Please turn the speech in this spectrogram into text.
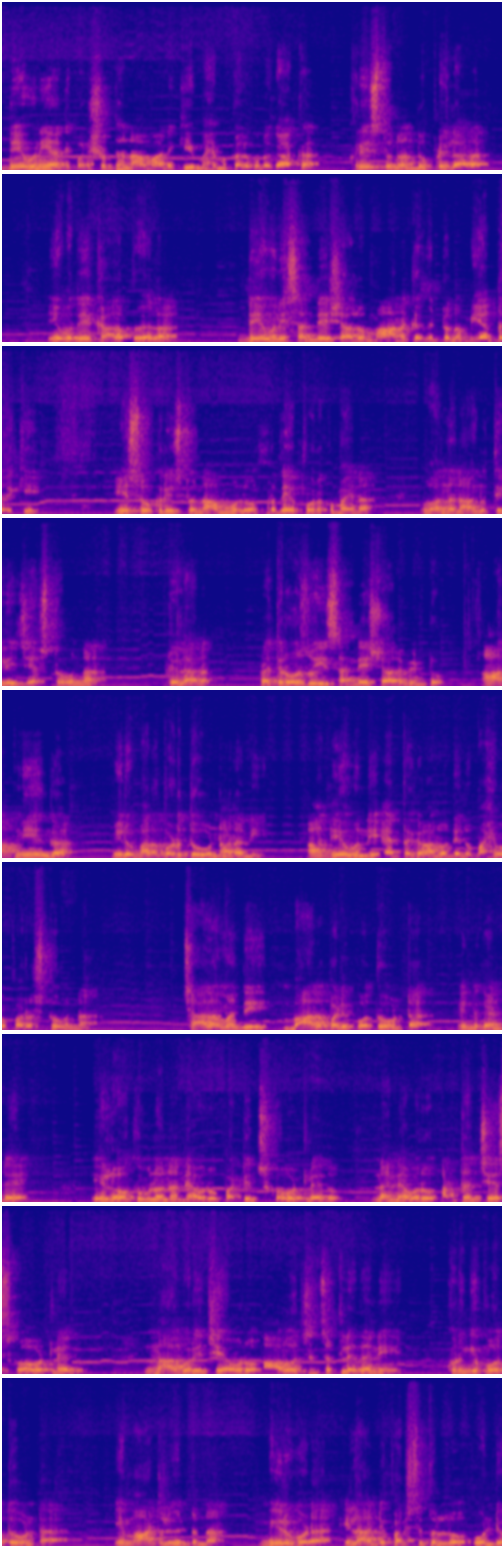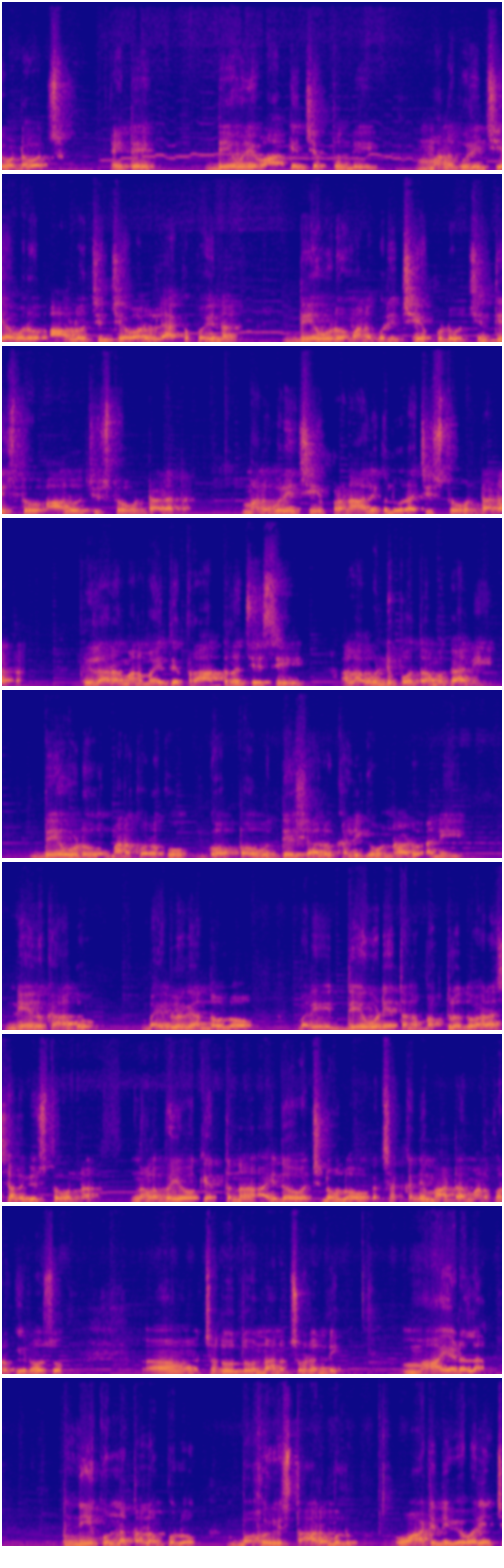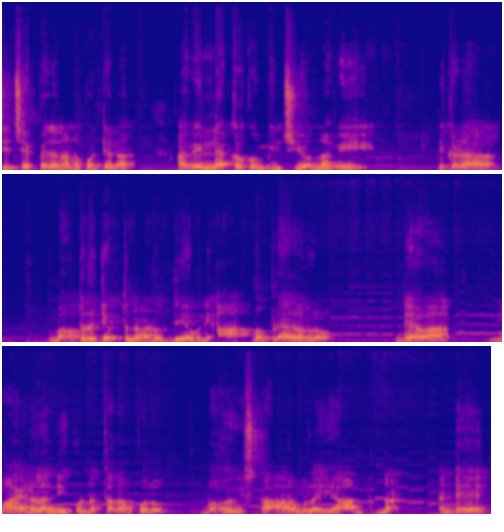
దేవుని అతి పరిశుద్ధ నామానికి మహిమ కలుగునుగాక. క్రీస్తునందు ప్రిలార ఈ ఉదయకాలపు వేళ దేవుని సందేశాలు మానక వింటున్న మీ అందరికీ యేసుక్రీస్తు నామములో హృదయపూర్వకమైన వందనాలు తెలియజేస్తూ ఉన్నా. ప్రిలార ప్రతిరోజు ఈ సందేశాలు వింటూ ఆత్మీయంగా మీరు బలపడుతూ ఉన్నారని ఆ దేవుణ్ణి ఎంతగానో నేను మహిమపరుస్తూ ఉన్నా. చాలామంది బాధపడిపోతూ ఉంటారు. ఎందుకంటే ఈ లోకంలో నన్ను ఎవరూ పట్టించుకోవట్లేదు నన్ను ఎవరూ అర్థం చేసుకోవట్లేదు నా గురించి ఎవరు ఆలోచించట్లేదని కృంగిపోతూ ఉంటారు. ఈ మాటలు వింటున్న మీరు కూడా ఇలాంటి పరిస్థితుల్లో ఉండి ఉండవచ్చు. అయితే దేవుని వాక్యం చెప్తుంది మన గురించి ఎవరు ఆలోచించేవారు లేకపోయినా దేవుడు మన గురించి ఎప్పుడు చింతిస్తూ ఆలోచిస్తూ ఉంటాడట. మన గురించి ప్రణాళికలు రచిస్తూ ఉంటాడట. ప్రిలారా మనమైతే ప్రార్థన చేసి అలా ఉండిపోతాము కానీ దేవుడు మన కొరకు గొప్ప ఉద్దేశాలు కలిగి ఉన్నాడు అని నేను కాదు బైబిల్ గ్రంథంలో మరి దేవుడే తన భక్తుల ద్వారా సెలవిస్తూ ఉన్నాడు నలభయో కీర్తన ఐదో వచనంలో ఒక చక్కని మాట మన కొరకు ఈరోజు చదువుతూ ఉన్నాను చూడండి. మా ఎడల నీకున్న తలంపులు బహు విస్తారములు వాటిని వివరించి చెప్పేదని అనుకుంటేనా అవి లెక్కకు మించి ఉన్నవి. ఇక్కడ భక్తుడు చెప్తున్నాడు దేవుని ఆత్మ ప్రేరణలో దేవా మా ఎడల నీకున్న తలంపులు బహు విస్తారములయ్యా అంటున్నాడు. అంటే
